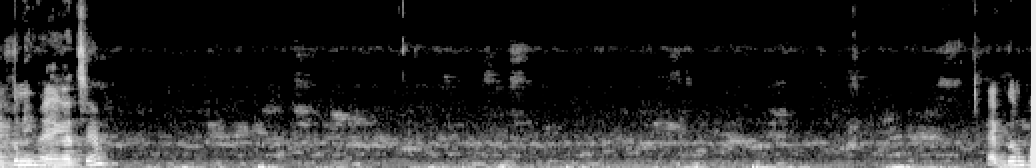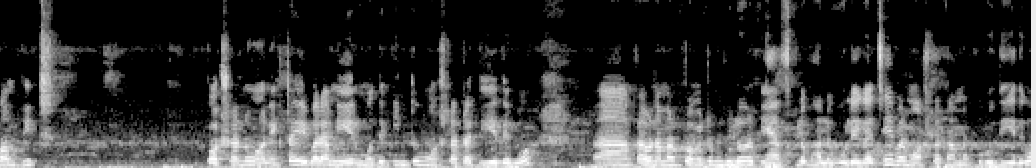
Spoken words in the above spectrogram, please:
একদমই হয়ে গেছে। একদম কমপ্লিট কষানো অনেকটা, এবার আমি এর মধ্যে কিন্তু মশলাটা দিয়ে দেব। কারণ আমার টমেটোগুলো আর পেঁয়াজগুলো ভালো গলে গেছে, এবার মশলাটা আমি পুরো দিয়ে দেবো।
